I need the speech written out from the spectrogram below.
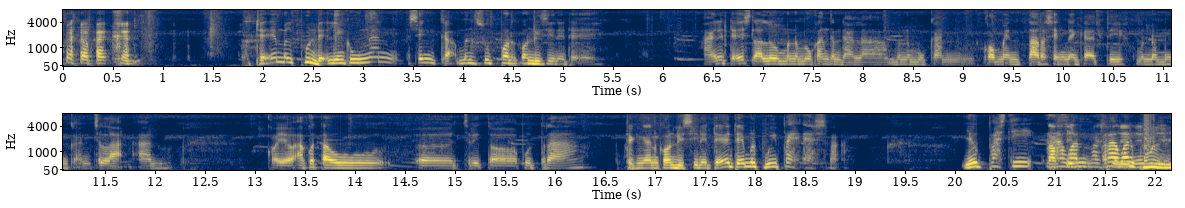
masyarakat. DE mlebu ndek lingkungan sing gak mensupport kondisine DE. Akhirnya DE selalu menemukan kendala, menemukan komentar sing negatif, menemukan celaan. Kaya aku tahu eh, cerita Putra dengan kondisinya DE, DE mlebu IPS, Pak. Ya pasti rawan Toxic rawan bully.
